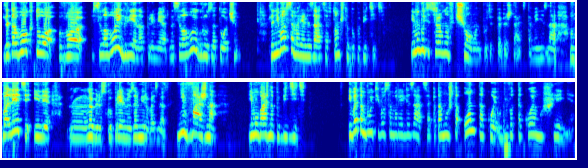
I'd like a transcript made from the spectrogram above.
Для того, кто в силовой игре, например, на силовую игру заточен, для него самореализация в том, чтобы победить. Ему будет все равно, в чем он будет побеждать. Там, я не знаю, в балете или Нобелевскую премию за мир возьмет. Неважно. Ему важно победить. И в этом будет его самореализация, потому что он такой, у него такое мышление.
